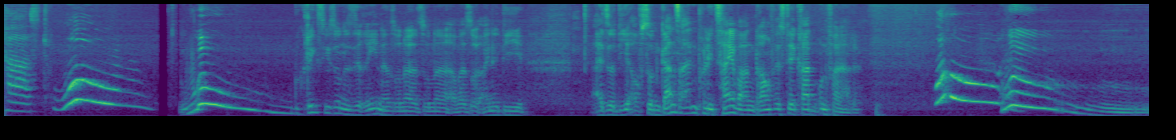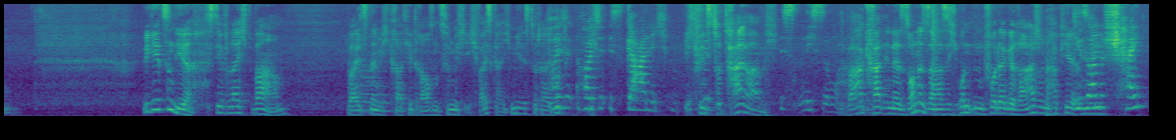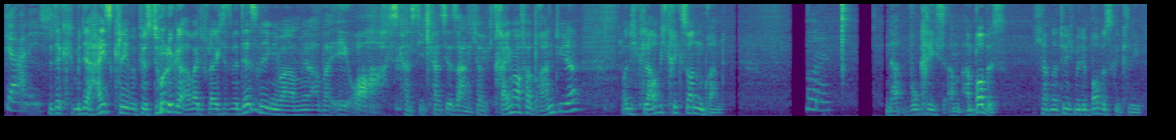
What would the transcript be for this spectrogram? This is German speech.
Podcast. Woo! Woo! Du klingst wie so eine Sirene, so eine, so eine, aber so eine, die, also die auf so einem ganz alten Polizeiwagen drauf ist, der gerade einen Unfall hatte. Woo! Woo! Wie geht's denn dir? Ist dir vielleicht warm? Weil es nämlich gerade hier draußen ziemlich, ich weiß gar nicht, mir ist total gut. Heute, heute ist gar nicht. Ich finde es total warm. Ich Ist nicht so warm. war gerade in der Sonne, saß ich unten vor der Garage und habe hier Die Sonne scheint gar nicht. mit der, mit der Heißklebepistole gearbeitet. Vielleicht ist mir deswegen warm, ja. Aber ey, oh, das kannst, ich kann es dir sagen. Ich habe mich dreimal verbrannt wieder und ich glaube, ich krieg Sonnenbrand. Wo denn? Na, wo krieg ich's? Am, am Bobbes. Ich habe natürlich mit dem Bobbes geklebt.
